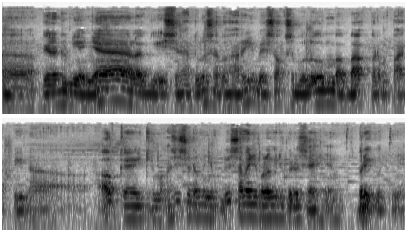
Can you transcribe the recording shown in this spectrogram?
uh, Piala Dunianya lagi istirahat dulu satu hari. Besok sebelum babak perempat final Oke, terima kasih sudah mengikuti. Sampai jumpa lagi di video saya yang berikutnya.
